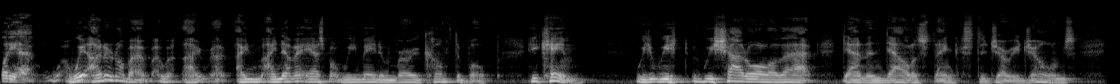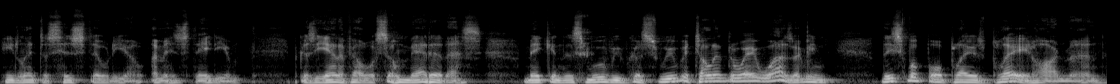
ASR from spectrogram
What do you have? We, I don't know, but I, I, I never asked, but we made him very comfortable. He came. We, we, we shot all of that down in Dallas thanks to Jerry Jones. He lent us his studio, I mean, his stadium, because the NFL was so mad at us making this movie because we were telling it the way it was. I mean, these football players played hard, man,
